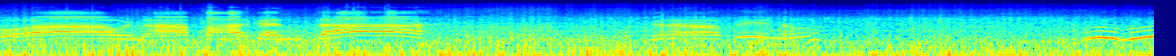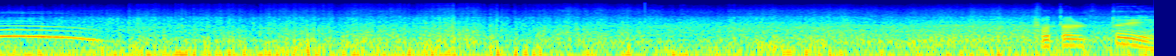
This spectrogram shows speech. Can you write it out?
Wow, napakaganda. Grabe, no? Woohoo! Putol to eh.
